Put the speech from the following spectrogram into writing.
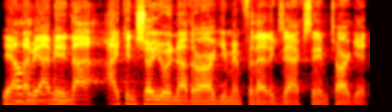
yeah, I mean, I mean, I can show you another argument for that exact same target.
